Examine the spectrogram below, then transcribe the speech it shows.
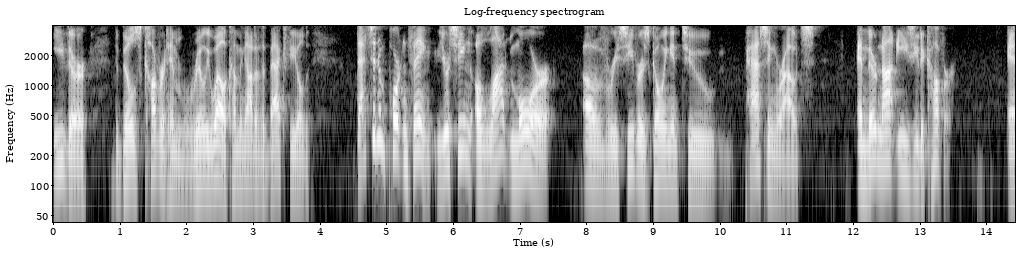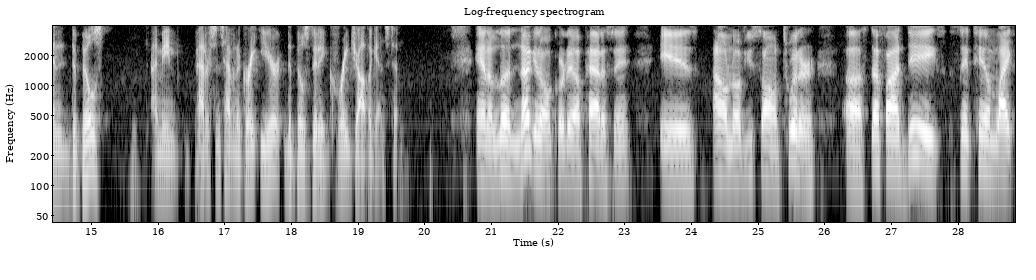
either. The Bills covered him really well coming out of the backfield. That's an important thing. You're seeing a lot more of receivers going into passing routes, and they're not easy to cover. And the Bills, I mean, Patterson's having a great year. The Bills did a great job against him. And a little nugget on Cordarrelle Patterson is I don't know if you saw on Twitter, uh Stefon Diggs sent him like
